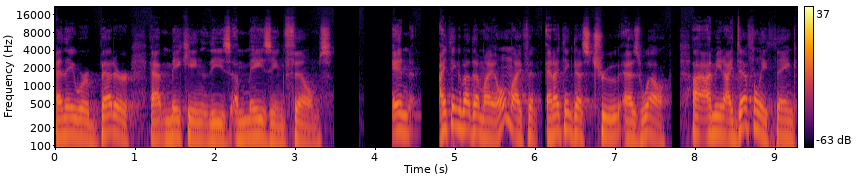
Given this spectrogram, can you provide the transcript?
and they were better at making these amazing films. And I think about that in my own life, and, and I think that's true as well. I, I, mean, I definitely think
